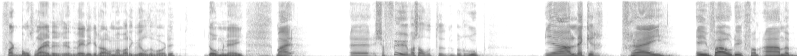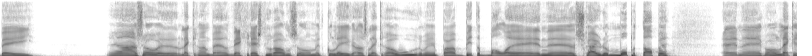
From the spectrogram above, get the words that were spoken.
vakbondsleider en weet ik het allemaal wat ik wilde worden. Dominee. Maar chauffeur was altijd een beroep. Ja, lekker vrij, eenvoudig van A naar B. Ja, zo eh, lekker aan bij wegrestaurants, met collega's, lekker hoeren met een paar bitterballen en eh, schuine moppen tappen. En eh, gewoon lekker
